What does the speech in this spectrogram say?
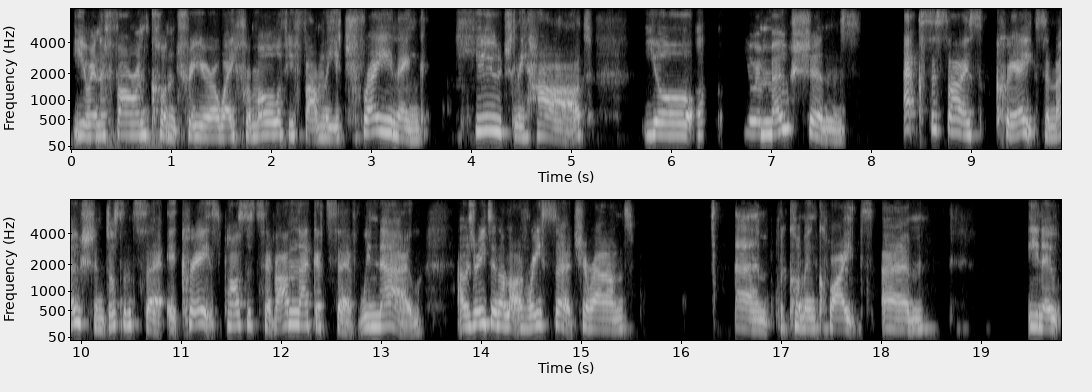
you're in a foreign country, you're away from all of your family, you're training hugely hard. Your your emotions exercise creates emotion, doesn't it? It creates positive and negative. We know. I was reading a lot of research around um, becoming quite, um, you know,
